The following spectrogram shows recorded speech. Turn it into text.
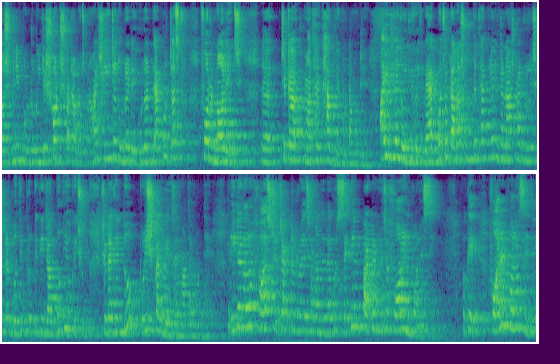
দশ মিনিট, পনেরো মিনিটের শর্ট শর্ট আলোচনা হয়, সেইটা তোমরা রেগুলার দেখো জাস্ট ফর নলেজ যেটা মাথায় থাকবে মোটামুটি। আইডিয়া তৈরি হয়ে যাবে। এক বছর টানা শুনতে থাকলে ইন্টারন্যাশনাল রিলেশনের গতি, প্রকৃতি যাবতীয় কিছু, সেটা কিন্তু পরিষ্কার হয়ে যায় মাথার মধ্যে। এটা গেল ফার্স্ট চ্যাপ্টার রয়েছে আমাদের। দেখো সেকেন্ড পার্টে রয়েছে ফরেন পলিসি ওকে ফরেন পলিসিতে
